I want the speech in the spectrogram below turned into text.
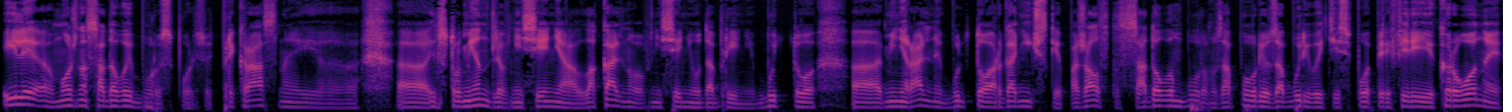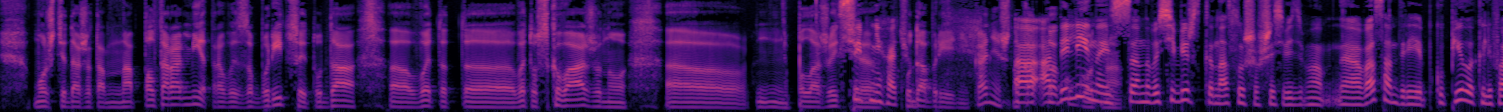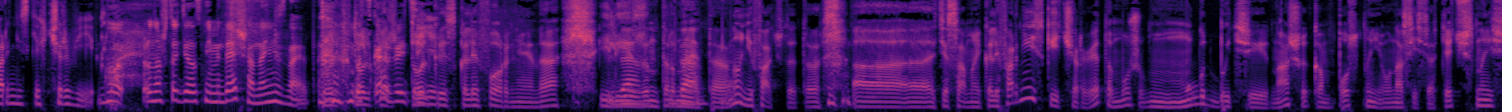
Или э, можно садовый бур использовать. Прекрасный э, э, инструмент для внесения, локального внесения удобрений, будь то минеральные, будь то органические. Пожалуйста, с садовым буром запурю, забуривайтесь по периферии кроны, можете даже там на полтора метра вы забуриться и туда в, этот, в эту скважину положить не хочу. удобрений. Конечно. А, как, Аделина как из Новосибирска, наслушавшись, видимо, вас, Андрей, купила калифорнийских червей. Ну, ну, что делать с ними дальше, она не знает. Только, только из Калифорнии, да, или да, из интернета. Да, ну, не факт, что это а, те самые калифорнийские черви, это мож, могут быть и наши компостные. У нас есть отечественные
